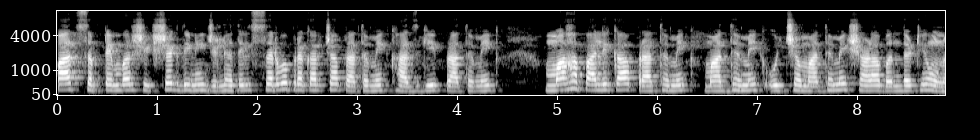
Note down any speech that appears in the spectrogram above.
पाच सप्टेंबर शिक्षक दिनी जिल्ह्यातील सर्व प्रकारच्या प्राथमिक खाजगी प्राथमिक महापालिका प्राथमिक माध्यमिक उच्च माध्यमिक शाळा बंद ठेवून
